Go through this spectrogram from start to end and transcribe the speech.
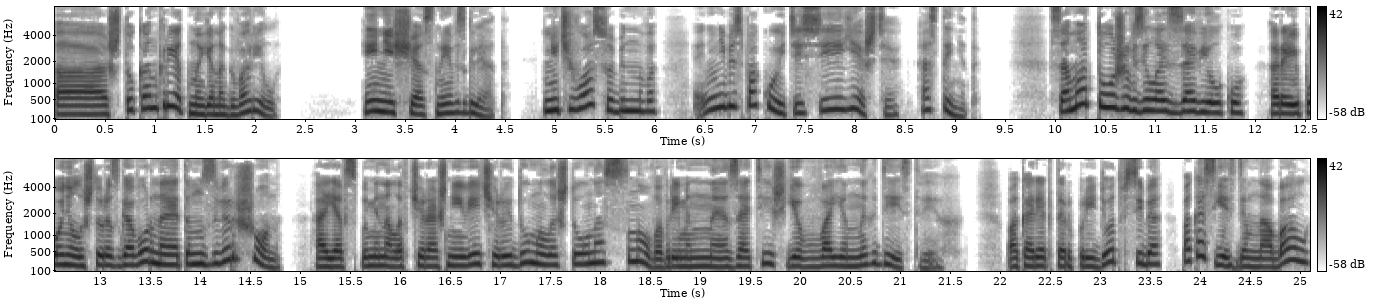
«А что конкретно я наговорил?» И несчастный взгляд. «Ничего особенного. Не беспокойтесь и ешьте. Остынет». Сама тоже взялась за вилку. Рэй понял, что разговор на этом завершен, а я вспоминала вчерашний вечер и думала, что у нас снова временное затишье в военных действиях. Пока ректор придет в себя, пока съездим на бал,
